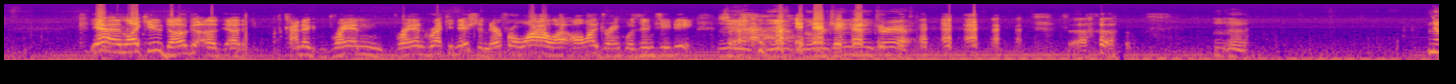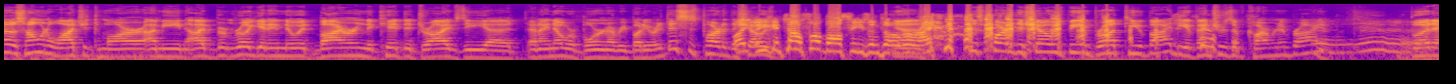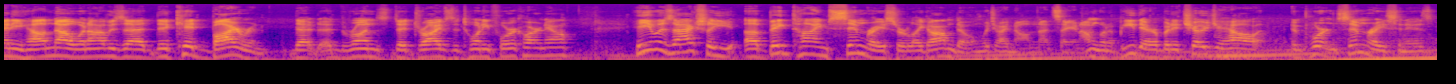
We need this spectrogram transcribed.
yeah, and like you, Doug, uh, uh, kind of brand brand recognition. There for a while, I, all I drank was MGD. So, Yeah, yeah, more genuine draft. so. No, so I'm gonna watch it tomorrow. I mean, I've been really getting into it. Byron, the kid that drives the, uh, and I know we're boring everybody, right? This is part of the well, show. you can tell football season's over, Yeah. right? this part of the show is being brought to you by the Adventures of Carmen and Brian. But anyhow, no. When I was uh, the kid Byron that uh, runs that drives the 24 car now, he was actually a big time sim racer like I'm doing. Which I know I'm not saying I'm going to be there, but it shows you how important sim racing is.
